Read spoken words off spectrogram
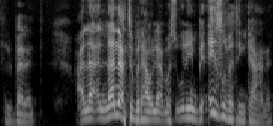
في البلد. على أن لا نعتبر هؤلاء مسؤولين بأي صفة كانت.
